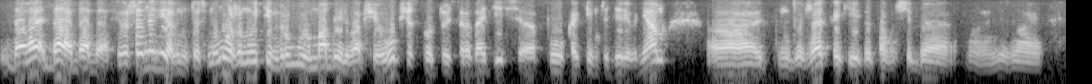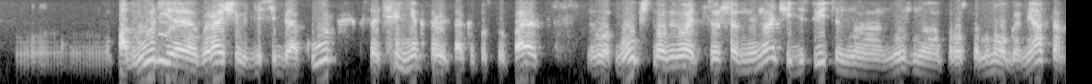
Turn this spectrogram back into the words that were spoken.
Давай, да, да, да, совершенно верно. То есть мы можем уйти в другую модель вообще общества, то есть разойтись э, по каким-то деревням, э, держать какие-то там у себя, не знаю, подворья, выращивать для себя кур. Кстати, некоторые так и поступают. Вот. Но общество развивается совершенно иначе, и действительно нужно просто много мяса,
